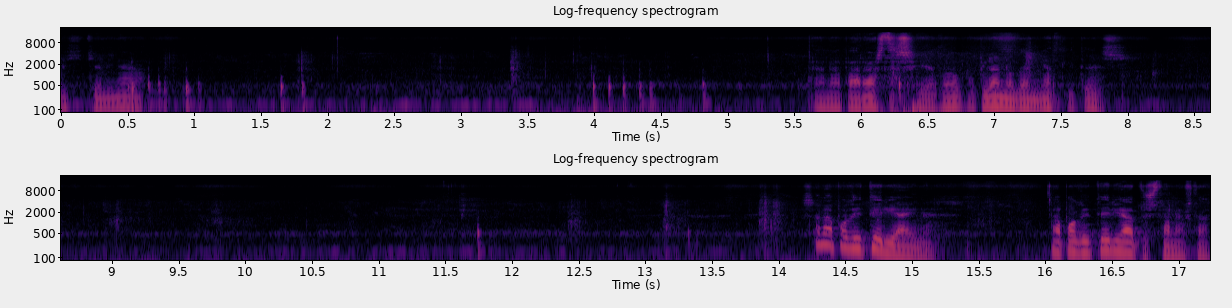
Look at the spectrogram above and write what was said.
έχει και μια αναπαράσταση εδώ που πλένονταν οι αθλητές. Σαν αποδητήρια είναι. Τα αποδητήριά τους ήταν αυτά.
